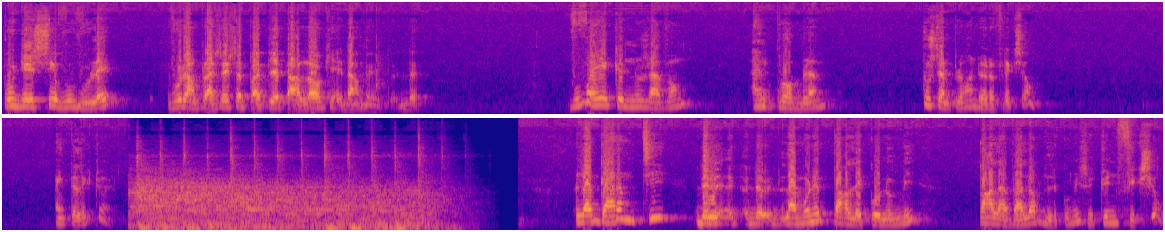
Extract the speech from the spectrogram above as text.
Pour dire, si vous voulez, vous remplacez ce papier par l'or qui est dans mes... Vous voyez que nous avons un problème tout simplement de réflexion intellectuelle. La garantie de, la monnaie par l'économie, par la valeur de l'économie, c'est une fiction.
